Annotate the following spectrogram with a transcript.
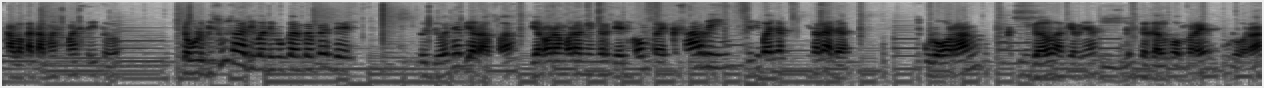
kalau kata mas-mas itu jauh lebih susah dibanding UKM PPD tujuannya biar apa biar orang-orang yang ngerjain kompre kesaring jadi banyak misalnya ada 10 orang ketinggal akhirnya Hmm. gagal kompre 10 orang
